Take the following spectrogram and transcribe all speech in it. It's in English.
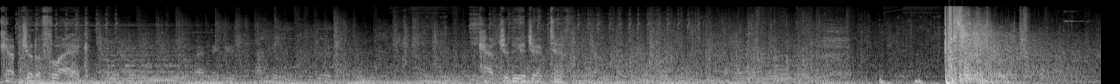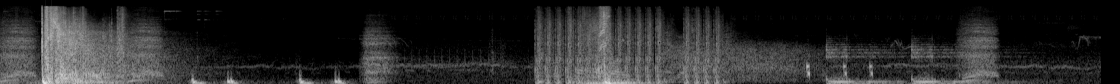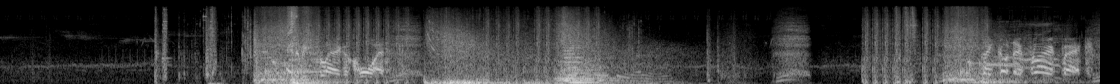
Capture the flag. I think it's good. Capture the objective. They got their flag back.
